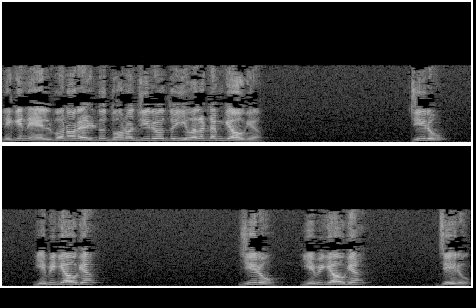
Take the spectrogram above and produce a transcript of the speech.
लेकिन L1 और L2 दोनों ज़ीरो हो तो ये वाला टर्म क्या हो गया? ज़ीरो ये भी क्या हो गया? ज़ीरो ये भी क्या हो गया? ज़ीरो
